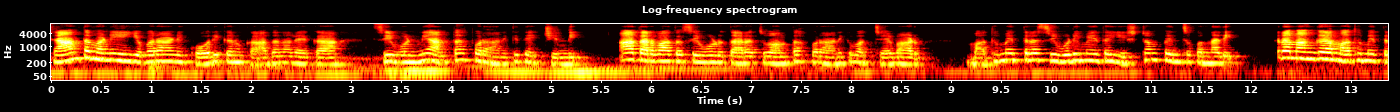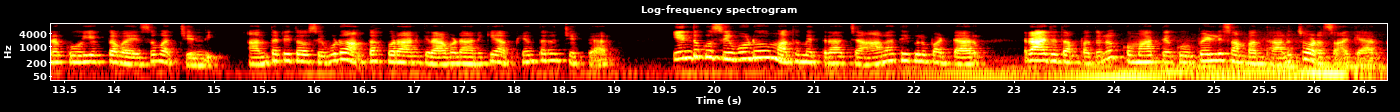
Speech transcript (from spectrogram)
శాంతమణి యువరాణి కోరికను కాదనలేక శివుణ్ణి అంతఃపురానికి తెచ్చింది. ఆ తర్వాత శివుడు తరచూ అంతఃపురానికి వచ్చేవాడు. మధుమిత్ర శివుడి మీద ఇష్టం పెంచుకున్నది. క్రమంగా మధుమిత్రకు యుక్త వయసు వచ్చింది. అంతటితో శివుడు అంతఃపురానికి రావడానికి అభ్యంతరం చెప్పారు. ఇందుకు శివుడు మధుమిత్ర చాలా దిగులు పడ్డారు. రాజదంపతులు కుమార్తెకు పెళ్ళి సంబంధాలు చూడసాగారు.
